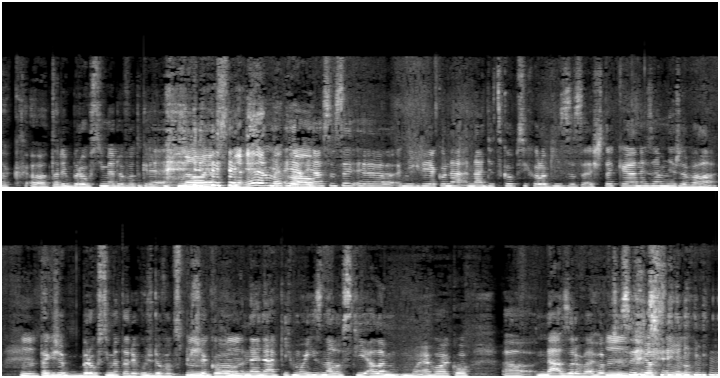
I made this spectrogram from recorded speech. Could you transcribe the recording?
Tak uh, tady brousíme dovod, kde... No jasně, jen jako... já, já jsem se uh, nikdy jako na, na dětskou psychologii zase až tak uh, nezaměřovala. Hmm. Takže brousíme tady už dovod spíš hmm. jako hmm. ne nějakých mojich znalostí, ale mojeho jako uh, názorového hmm, přesvědčení. No.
